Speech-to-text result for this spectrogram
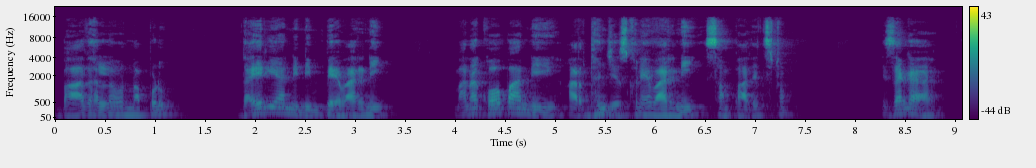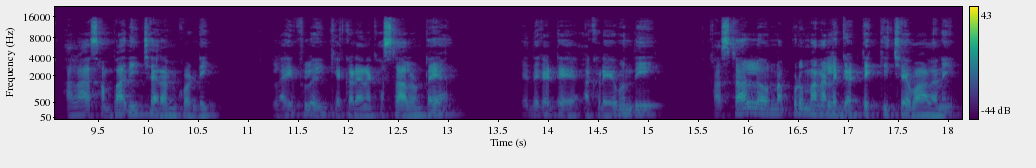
బాధల్లో ఉన్నప్పుడు ధైర్యాన్ని నింపేవారిని మన కోపాన్ని అర్థం చేసుకునే వారిని సంపాదించటం. నిజంగా అలా సంపాదించారనుకోండి లైఫ్లో ఇంకెక్కడైనా కష్టాలు ఉంటాయా ఎందుకంటే అక్కడ ఏముంది? కష్టాల్లో ఉన్నప్పుడు మనల్ని గట్టెక్కించే వాళ్ళని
